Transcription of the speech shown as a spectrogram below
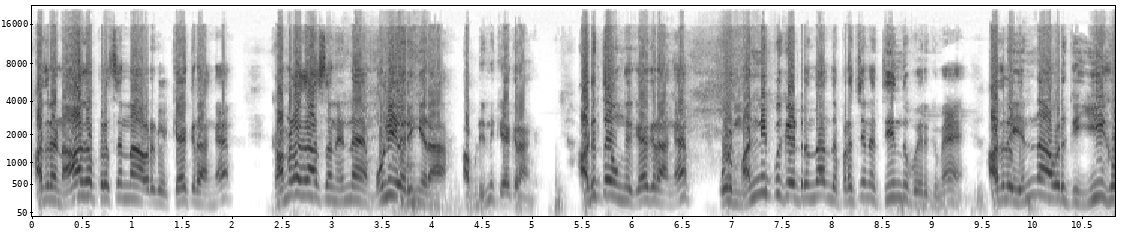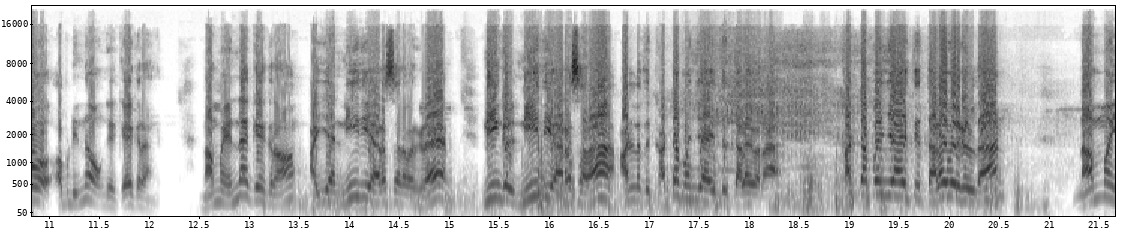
அதுல நாக பிரசன்னா அவர்கள் கேட்குறாங்க கமலஹாசன் என்ன மொழி அறிஞரா அப்படின்னு கேட்குறாங்க அடுத்தவங்க கேட்குறாங்க ஒரு மன்னிப்பு கேட்டிருந்தா அந்த பிரச்சனை தீர்ந்து போயிருக்குமே அதுல என்ன அவருக்கு ஈகோ அப்படின்னு அவங்க கேட்குறாங்க நம்ம என்ன கேட்குறோம் ஐயா நீதி அரசர் அவர்களை நீங்கள் நீதி அரசரா அல்லது கட்ட பஞ்சாயத்து தலைவரா? கட்ட பஞ்சாயத்து தலைவர்கள் தான் நம்மை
